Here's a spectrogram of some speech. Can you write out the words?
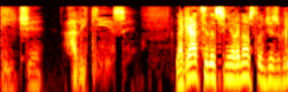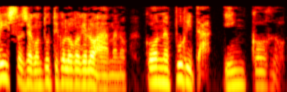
dice alle chiese. La grazia del Signore nostro Gesù Cristo sia con tutti coloro che lo amano, con purità incorrotta.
